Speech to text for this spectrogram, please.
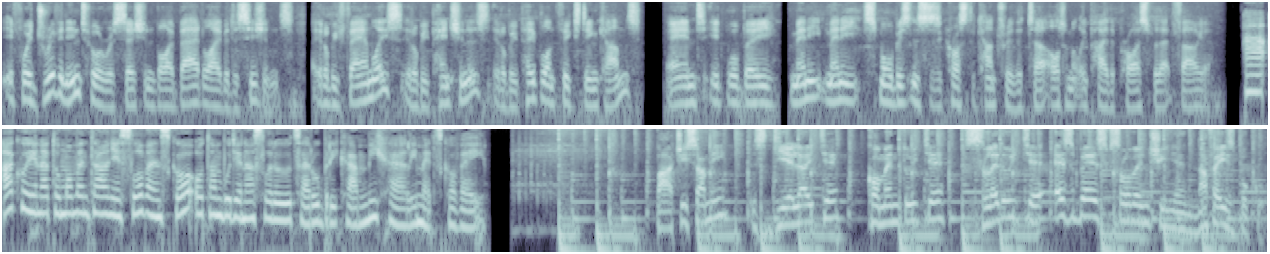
if we're driven into a recession by bad Labor decisions, it'll be families, it'll be pensioners, it'll be people on fixed incomes, and it will be many, many small businesses across the country that uh, ultimately pay the price for that failure. A ako je na to momentálne Slovensko, o tom bude nasledujúca rubrika Michaely Meckovej. Páči sa mi? Zdieľajte, komentujte, sledujte SBS v Slovenčine na Facebooku.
